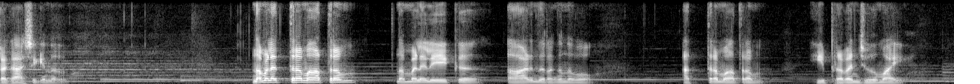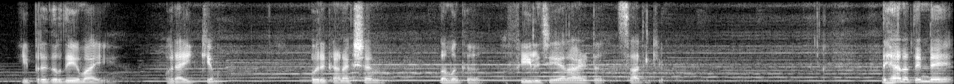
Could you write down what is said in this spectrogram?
പ്രകാശിക്കുന്നത്. നമ്മൾ എത്രമാത്രം നമ്മളിലേക്ക് ആഴ്ന്നിറങ്ങുന്നുവോ അത്രമാത്രം ഈ പ്രപഞ്ചവുമായി ഈ പ്രകൃതിയുമായി ഒരൈക്യം ഒരു കണക്ഷൻ നമുക്ക് ഫീൽ ചെയ്യാനായിട്ട് സാധിക്കും. ധ്യാനത്തിന്റെ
